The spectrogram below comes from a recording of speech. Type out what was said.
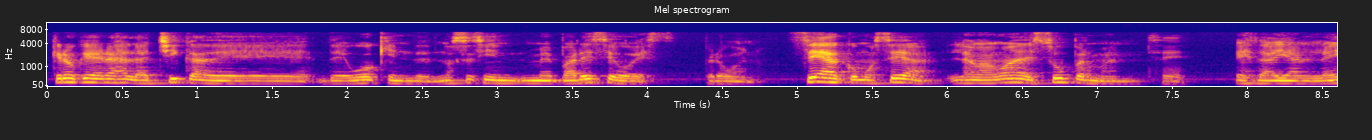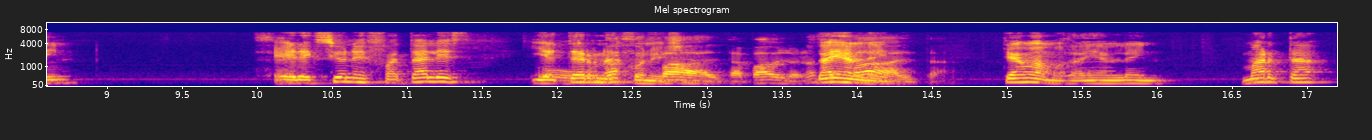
Creo que era la chica de, de Walking Dead, no sé si me parece o es, pero bueno. Sea como sea, la mamá de Superman Sí. es Diane Lane. sí. Erecciones fatales y Uh, eternas no hace con ella. falta, Pablo, no hace Diane Lane. falta. Te amamos, Diane Lane. Marta,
